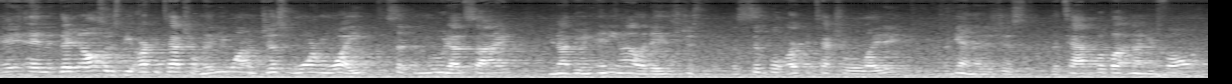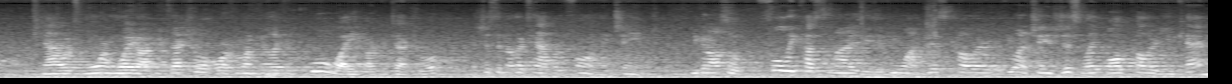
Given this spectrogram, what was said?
and, and, they can also just be architectural. Maybe you want just warm white to set the mood outside. You're not doing any holidays. Just a simple architectural lighting. Again, that is just the tap of a button on your phone now it's warm white architectural, or if you want to do like a cool white architectural, it's just another tap of the phone, they change. You can also fully customize these. If you want this color, if you want to change this light bulb color, you can,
